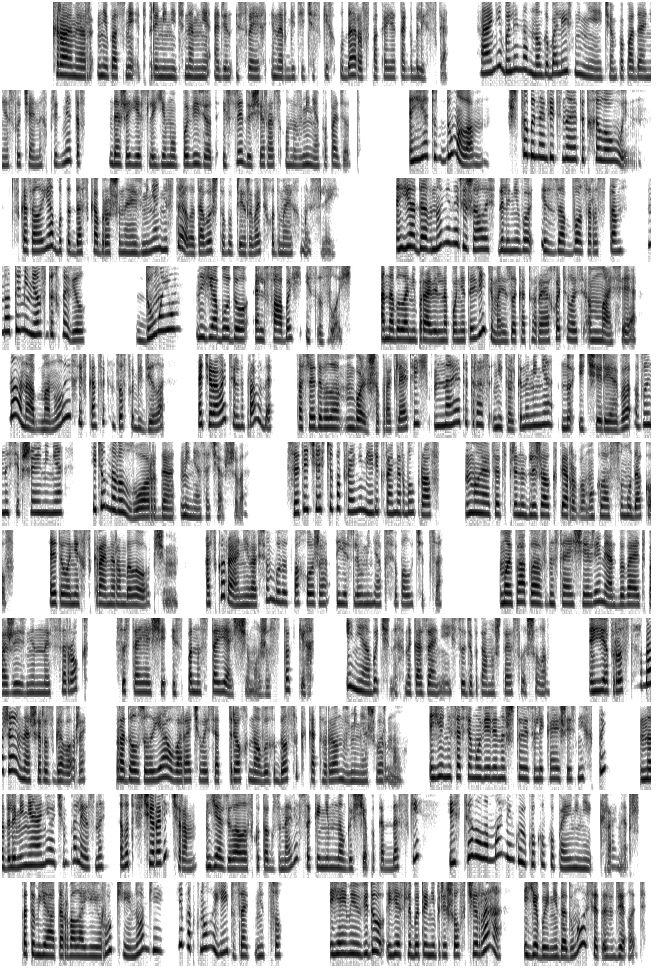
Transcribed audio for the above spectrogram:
Крамер не посмеет применить на мне один из своих энергетических ударов, пока я так близко. А они были намного болезненнее, чем попадание случайных предметов, даже если ему повезет, и в следующий раз он в меня попадет. «Я тут думала, чтобы надеть на этот Хэллоуин», — сказала я, будто доска, брошенная в меня, не стоила того, чтобы прерывать ход моих мыслей. «Я давно не наряжалась для него из-за возраста, но ты меня вдохновил. Думаю, я буду эльфабой из злой. Она была неправильно понятой ведьмой, за которой охотилась мафия, но она обманула их и в конце концов победила. Очаровательно, правда? Последовало больше проклятий, на этот раз не только на меня, но и чрево, выносившее меня, и темного лорда, меня зачавшего. С этой частью, по крайней мере, Крамер был прав. Мой отец принадлежал к первому классу мудаков. Это у них с Крамером было общим. А скоро они во всем будут похожи, если у меня все получится. Мой папа в настоящее время отбывает пожизненный срок, состоящий из по-настоящему жестоких и необычных наказаний, судя по тому, что я слышала. «Я просто обожаю наши разговоры», — продолжил я, уворачиваясь от трех новых досок, которые он в меня швырнул. «Я не совсем уверена, что извлекаешь из них ты, но для меня они очень полезны. Вот вчера вечером я взяла лоскуток занавесок и немного щепок от доски и сделала маленькую куколку по имени Крамер. Потом я оторвала ей руки и ноги и воткнула ей в задницу. Я имею в виду, если бы ты не пришел вчера, я бы не додумалась это сделать.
